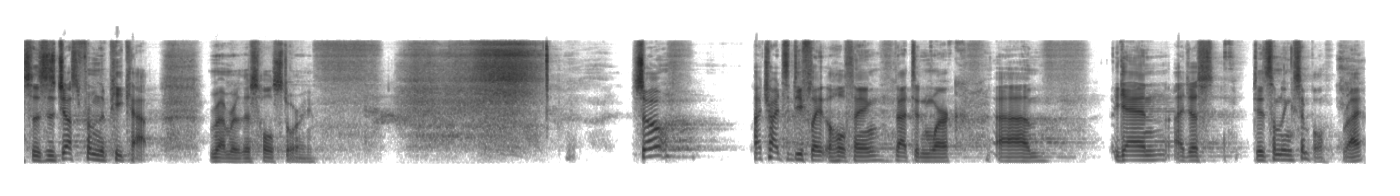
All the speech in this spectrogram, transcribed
So this is just from the PCAP. Remember this whole story. So I tried to deflate the whole thing. That didn't work. Um, again, I just did something simple, right?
